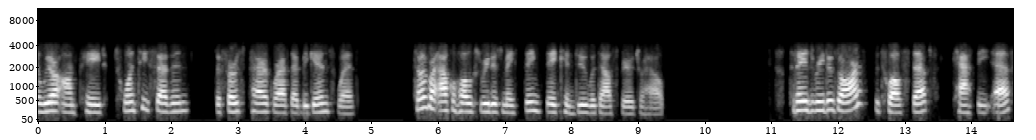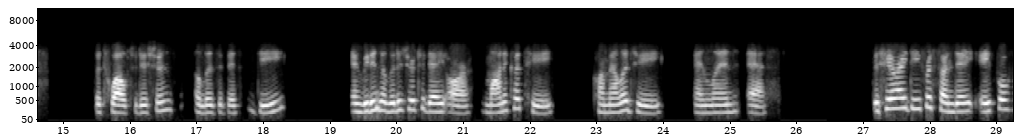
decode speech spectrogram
and we are on page 27, the first paragraph that begins with Some of our alcoholics readers may think they can do without spiritual help. Today's readers are the 12 Steps, Kathy F., the 12 Traditions, Elizabeth D., and reading the literature today are Monica T., Carmela G., and Lynn S. The share ID for Sunday, April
